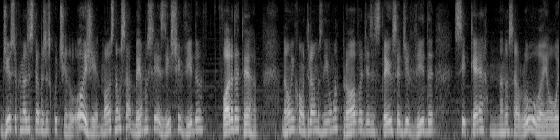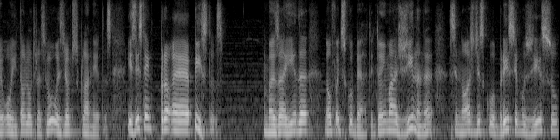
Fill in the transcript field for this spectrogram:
disso que nós estamos discutindo. Hoje, nós não sabemos se existe vida fora da Terra. Não encontramos nenhuma prova de existência de vida sequer na nossa Lua ou, ou então em outras luas e outros planetas. Existem é, pistas, mas ainda não foi descoberto. Então imagina, né, se nós descobríssemos isso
